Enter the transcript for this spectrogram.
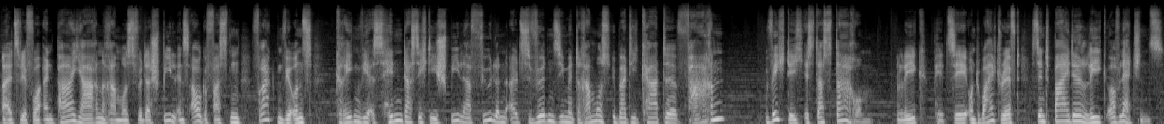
Als wir vor ein paar Jahren Ramos für das Spiel ins Auge fassten, fragten wir uns, kriegen wir es hin, dass sich die Spieler fühlen, als würden sie mit Ramos über die Karte fahren? Wichtig ist das darum. League, PC und Wild Rift sind beide League of Legends.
